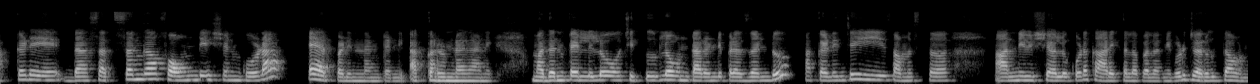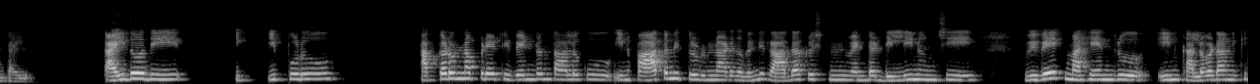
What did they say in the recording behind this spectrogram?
అక్కడే ద సత్సంగ ఫౌండేషన్ కూడా ఏర్పడిందంటండి అక్కడ ఉండగానే. మదన్పల్లిలో చిత్తూరులో ఉంటారండి ప్రజెంట్. అక్కడి నుంచి ఈ సంస్థ అన్ని విషయాలు కూడా కార్యకలాపాలన్నీ కూడా జరుగుతూ ఉంటాయి. ఐదోది ఇ- ఇప్పుడు అక్కడ ఉన్నప్పుడే త్రివేంద్రం తాలూకు ఈయన పాత మిత్రుడు ఉన్నాడు కదండి రాధాకృష్ణన్ వెంట ఢిల్లీ నుంచి వివేక్ మహేంద్రు ఈయన కలవడానికి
